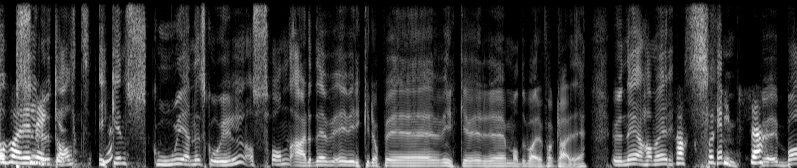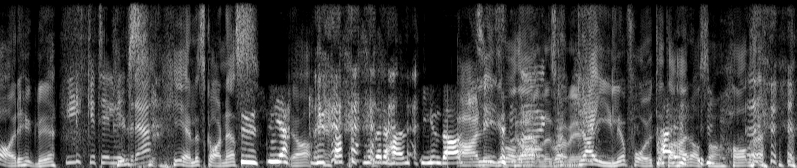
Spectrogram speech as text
absolutt alt. Ikke en sko igjen i skohyllen. Og sånn er det det virker oppi virker, Må du bare forklare det. Unni Hammer, kjempe, bare hyggelig. Lykke til videre. videre. hele Skarnes. Tusen Ja. hjertelig takk. Må dere ha en fin dag. Ja, like måte. Det var deilig å få ut dette her, altså. Ha det.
